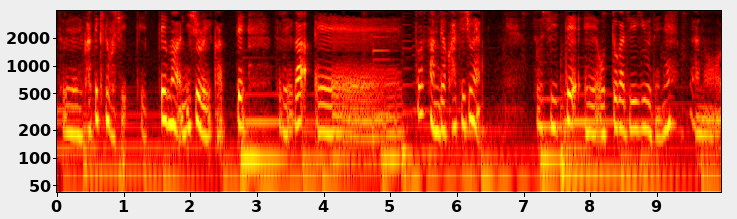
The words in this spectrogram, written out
それ買ってきてほしいって言って、まあ、2種類買ってそれが、えー、と380円。そして、えー、夫が GU でねあの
